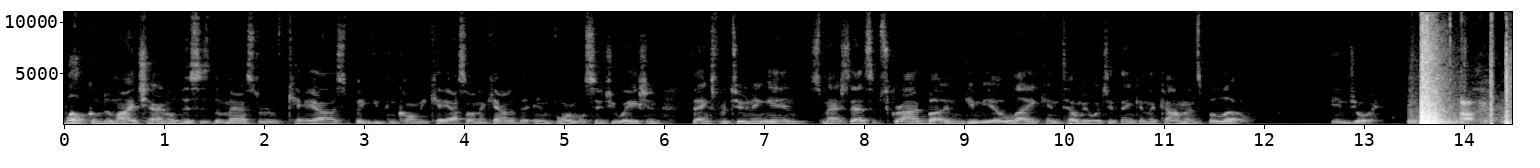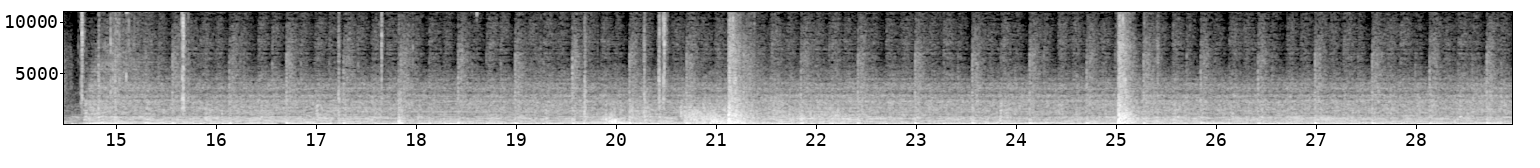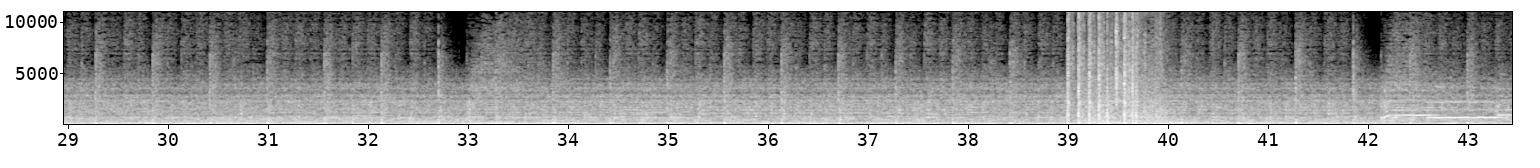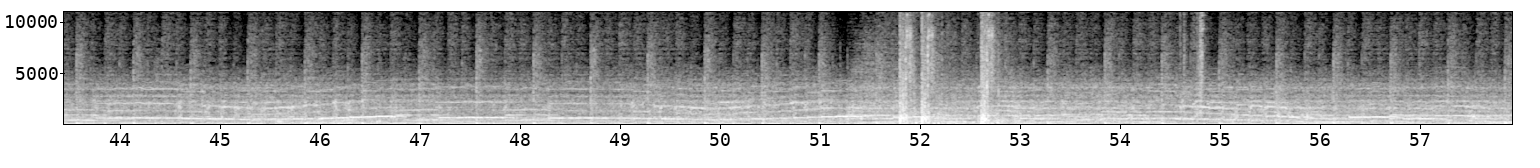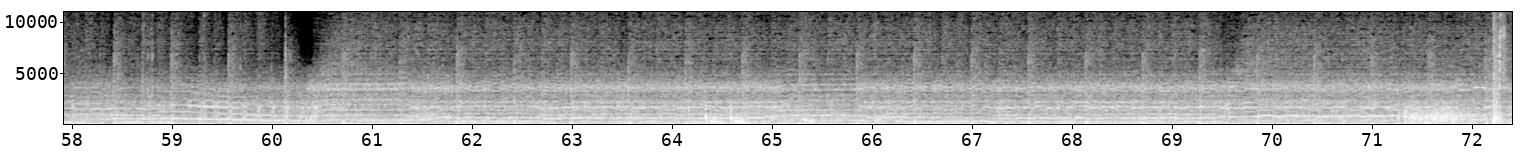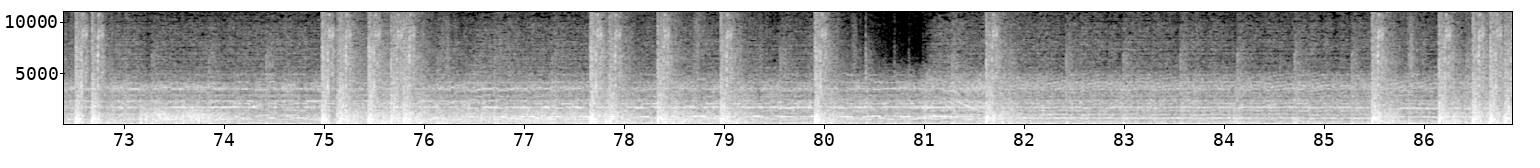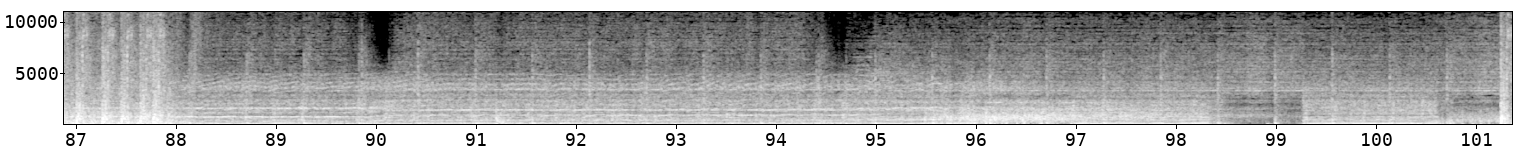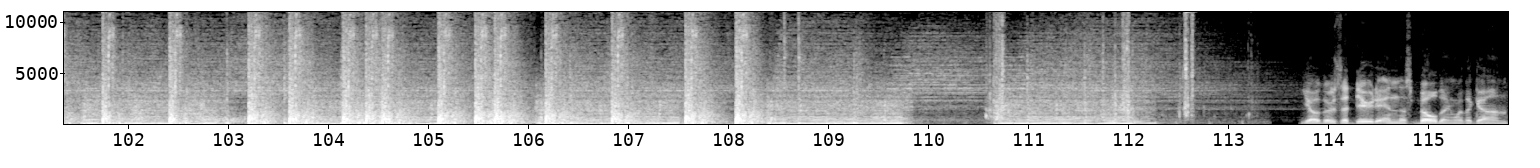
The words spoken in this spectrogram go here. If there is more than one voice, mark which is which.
Speaker 1: Welcome to my channel. This is the Master of Chaos, but you can call me Chaos on account of the informal situation. Thanks for tuning in. Smash that subscribe button, give me a like, and tell me what you think in the comments below. Enjoy.
Speaker 2: Yo, there's a dude in this building with a gun.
